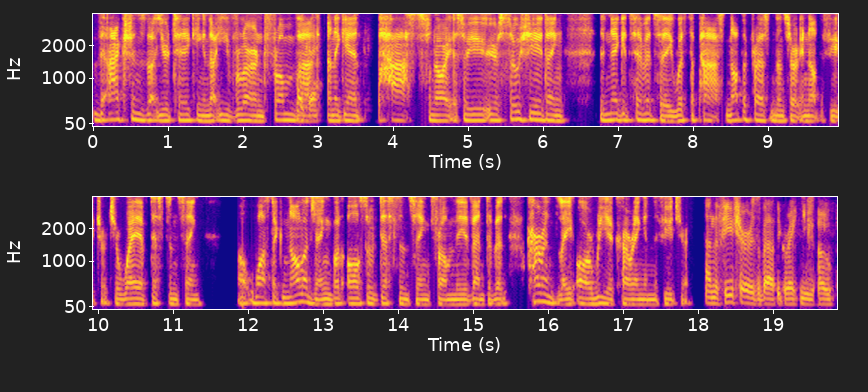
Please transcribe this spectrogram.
the actions that you're taking and that you've learned from that, okay. and again, past scenario. So you're associating the negativity with the past, not the present, and certainly not the future. It's your way of distancing uh, whilst acknowledging but also distancing from the event of it currently or reoccurring in the future. And the future is about the great new hope.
